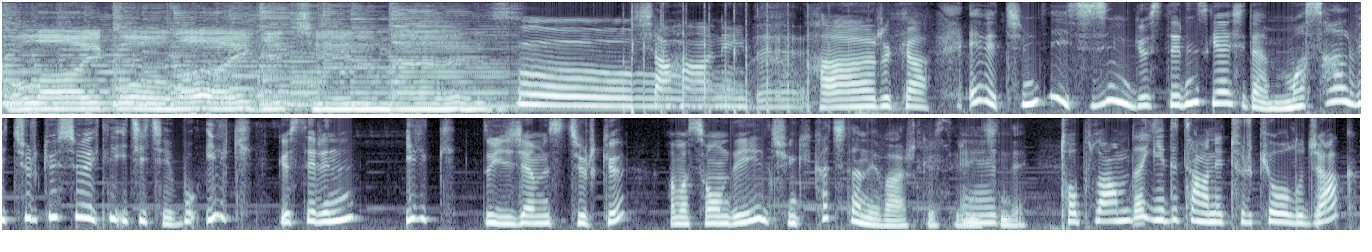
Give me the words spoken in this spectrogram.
kolay kolay geçilmez. Şahaneydi. Harika. Evet şimdi sizin gösteriniz gerçekten masal ve türkü sürekli iç içe. Bu ilk gösterinin ilk duyacağımız türkü Ama son değil çünkü kaç tane var gösterinin Ee, içinde? Toplamda 7 tane türkü olacak.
